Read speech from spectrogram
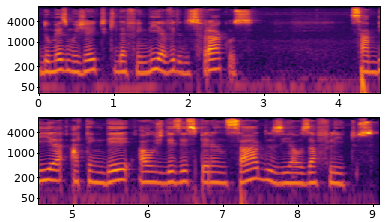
Do mesmo jeito que defendia a vida dos fracos, sabia atender aos desesperançados e aos aflitos.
